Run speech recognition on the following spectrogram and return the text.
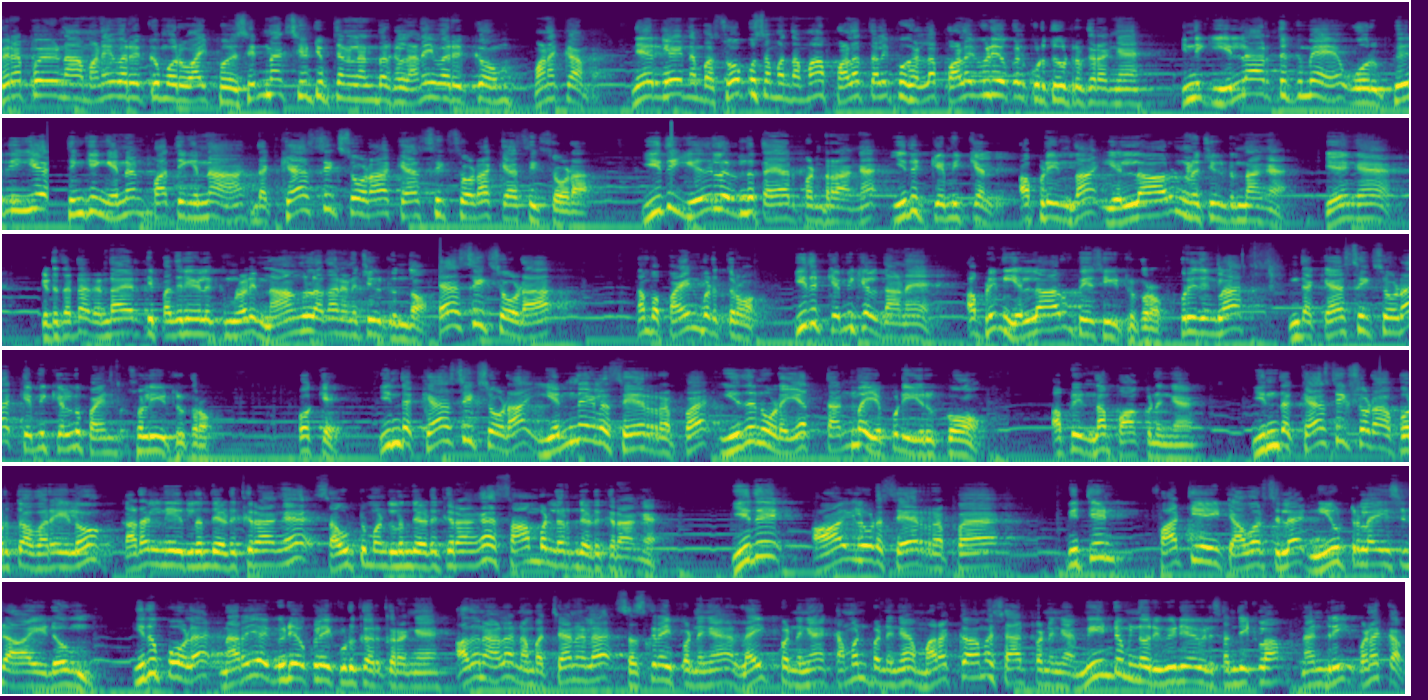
பிறப்பு நாம் அனைவருக்கும் ஒரு வாய்ப்பு. சின்மேக்ஸ் யூடியூப் சேனல் நண்பர்கள் அனைவருக்கும் வணக்கம். நேர்களே நம்ம சோப்பு சம்பந்தமா பல தலைப்புகள்ல பல வீடியோக்கள் கொடுத்துக்கிட்டு இருக்கிறாங்க. இன்னைக்கு எல்லாத்துக்குமே ஒரு பெரிய திங்கிங் என்னன்னு பாத்தீங்கன்னா இந்த caustic soda caustic soda caustic soda. இது எதுல இருந்து தயார் பண்றாங்க? இது கெமிக்கல் அப்படின்னு தான் எல்லாரும் நினைச்சுக்கிட்டு இருந்தாங்க. ஏங்க கிட்டத்தட்ட ரெண்டாயிரத்தி பதினேழுக்கு முன்னாடி நாங்களும் அதான் நினைச்சுக்கிட்டு இருந்தோம். கேசிக் சோடா நம்ம பயன்படுத்துறோம். இது கெமிக்கல் தானே அப்படின்னு எல்லாரும் பேசிக்கிட்டு இருக்கிறோம். புரியுதுங்களா? இந்த கேஸ்டிக் சோடா கெமிக்கல்னு பயன் சொல்லிக்கிட்டு இருக்கிறோம். ஓகே. இந்த கேஸ்டிக் சோடா சேர்றப்ப இதனுடைய தன்மை எப்படி இருக்கும்? அப்படின்னு தான் பார்க்கணுங்க. இந்த கேஸ்டிக் சோடா பொறுத்த வரையிலும் கடல் நீர்லேருந்து எடுக்கிறாங்க சவுட்டு மண்லேருந்து எடுக்கிறாங்க சாம்பல்லேருந்து எடுக்கிறாங்க. இது ஆயிலோட சேர்றப்ப வித்தின் ஃபார்ட்டி எயிட் ஹவர்ஸில் நியூட்ரலைஸ்டு ஆயிடும். இது போல நிறைய வீடியோக்களை கொடுக்க இருக்கிறோங்க. அதனால நம்ம சேனலை சப்ஸ்கிரைப் பண்ணுங்க லைக் பண்ணுங்க கமெண்ட் பண்ணுங்க. மறக்காம ஷேர் பண்ணுங்க. மீண்டும் இன்னொரு வீடியோவில் சந்திக்கலாம். நன்றி வணக்கம்.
